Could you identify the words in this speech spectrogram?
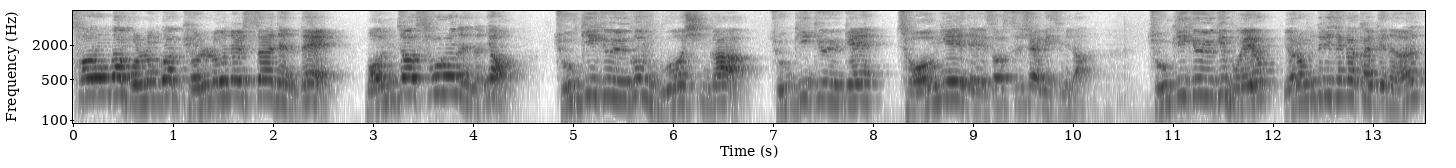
서론과 본론과 결론을 써야 되는데, 먼저 서론에는요, 조기 교육은 무엇인가, 조기 교육의 정의에 대해서 쓰셔야겠습니다. 조기 교육이 뭐예요? 여러분들이 생각할 때는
